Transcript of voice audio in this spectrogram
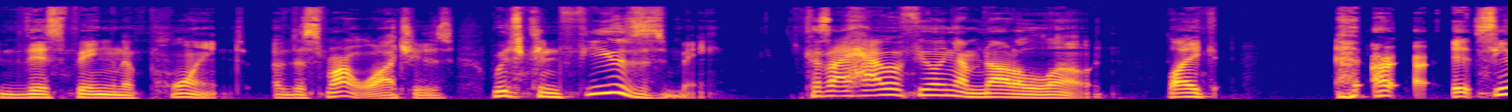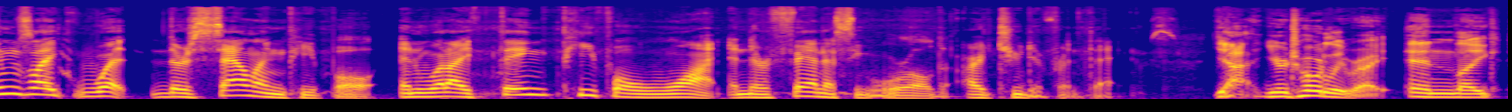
this being the point of the smartwatches, which confuses me because I have a feeling I'm not alone. Like, it seems like what they're selling people and what I think people want in their fantasy world are two different things. Yeah, you're totally right. And like,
